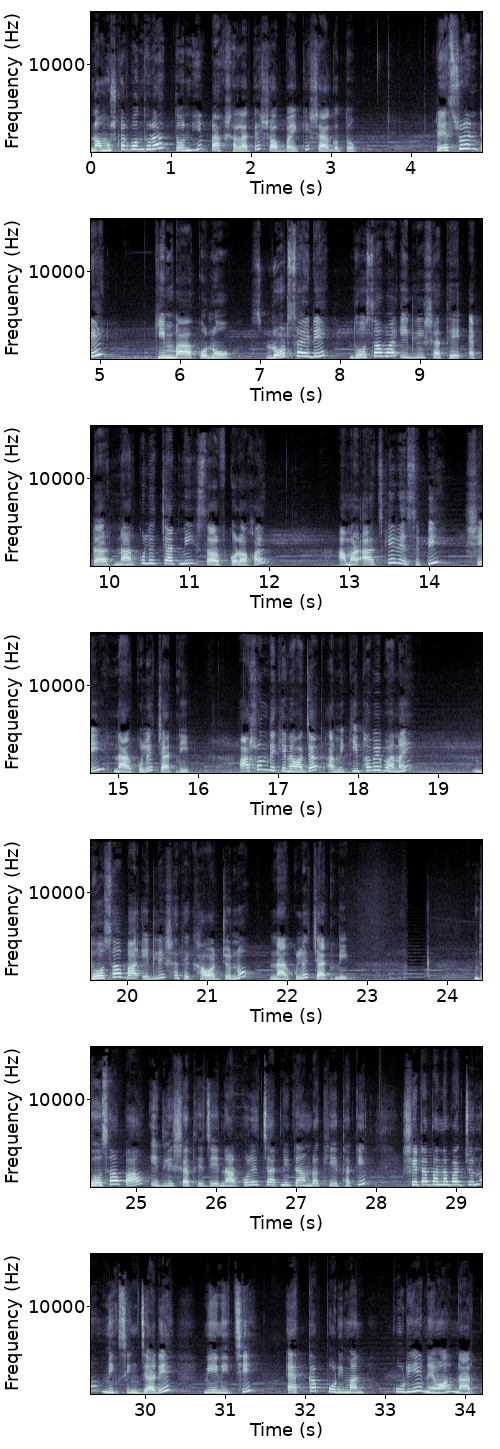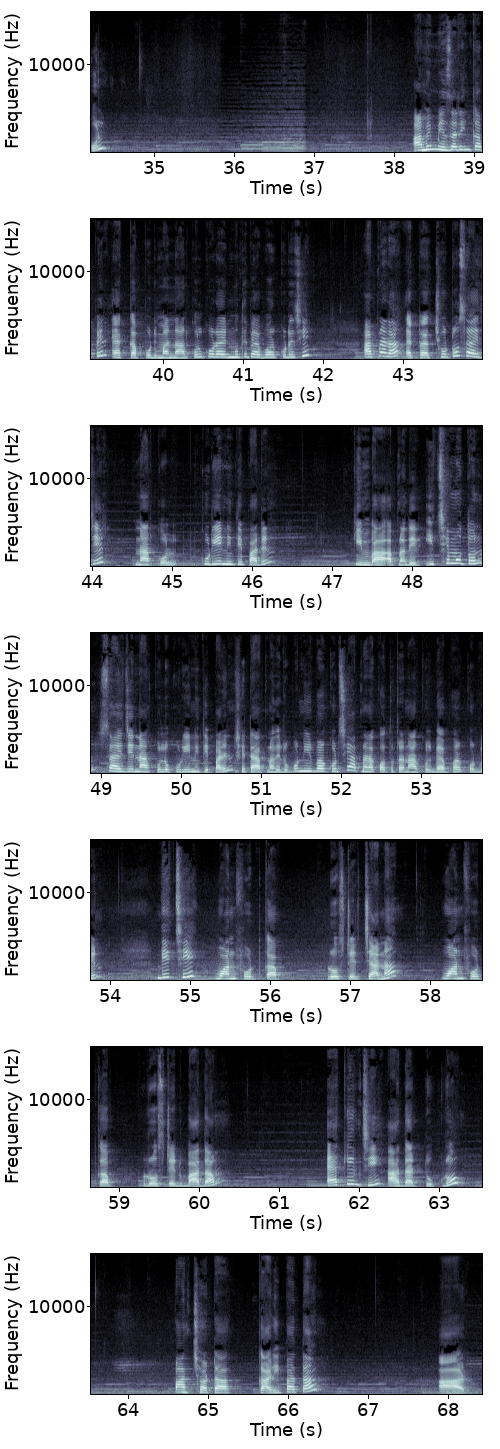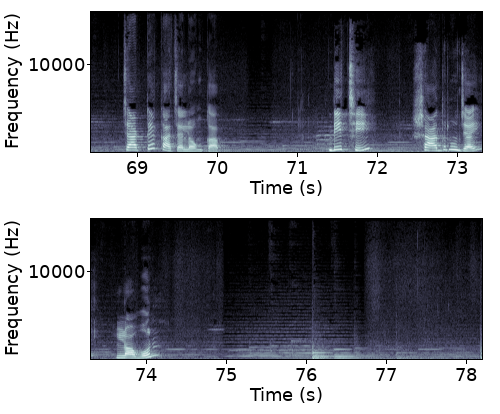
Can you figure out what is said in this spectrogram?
নমস্কার বন্ধুরা তনহির পাকশালাতে সবাইকে স্বাগত। রেস্টুরেন্টে কিংবা কোনো রোড সাইডে ধোসা বা ইডলির সাথে একটা নারকলের চাটনি সার্ভ করা হয়। আমার আজকের রেসিপি সেই নারকলের চাটনি। আসুন দেখে নেওয়া যাক আমি কীভাবে বানাই ধোসা বা ইডলির সাথে খাওয়ার জন্য নারকলের চাটনি। ধোসা বা ইডলির সাথে যে নারকলের চাটনিটা আমরা খেয়ে থাকি সেটা বানাবার জন্য মিক্সিং জারে নিয়ে নিচ্ছি এক কাপ পরিমাণ কুড়িয়ে নেওয়া নারকোল। আমি মেজারিং কাপের এক কাপ পরিমাণ নারকোল কোড়াইয়ের মধ্যে ব্যবহার করেছি। আপনারা একটা ছোট সাইজের নারকোল কুড়িয়ে নিতে পারেন কিংবা আপনাদের ইচ্ছে মতন সাইজের নারকোলও কুড়িয়ে নিতে পারেন, সেটা আপনাদের উপর নির্ভর করছে আপনারা কতটা নারকোল ব্যবহার করবেন। দিচ্ছি ওয়ান ফোর্থ কাপ রোস্টেড চানা। ওয়ান ফোর্থ কাপ রোস্টেড বাদাম, এক ইঞ্চি আদার টুকরো, পাঁচ ছটা কারি পাতা আর চারটে কাঁচা লঙ্কা। দিচ্ছি স্বাদ অনুযায়ী লবণ।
